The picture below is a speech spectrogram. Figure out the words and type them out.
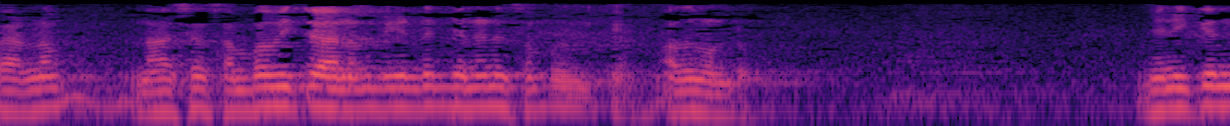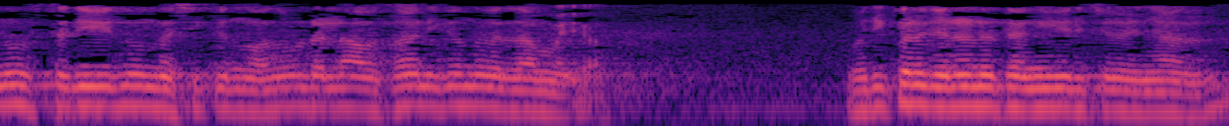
കാരണം നാശം സംഭവിച്ചാലും വീണ്ടും ജനനം സംഭവിക്കാം. അതുകൊണ്ട്. ജനിക്കുന്നു സ്ഥിതി ചെയ്യുന്നു നശിക്കുന്നു. അതുകൊണ്ടെല്ലാം അവസാനിക്കുന്നു കരുതാൻ വയ്യ. ഒരിക്കൽ ജനനത്തെ അംഗീകരിച്ചു കഴിഞ്ഞാൽ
